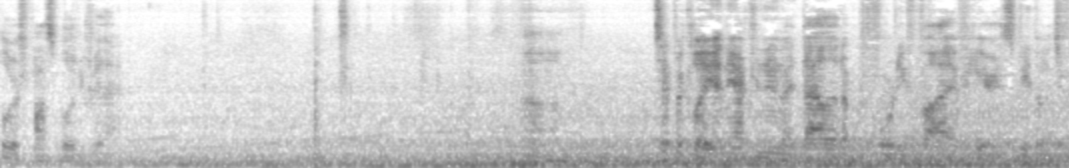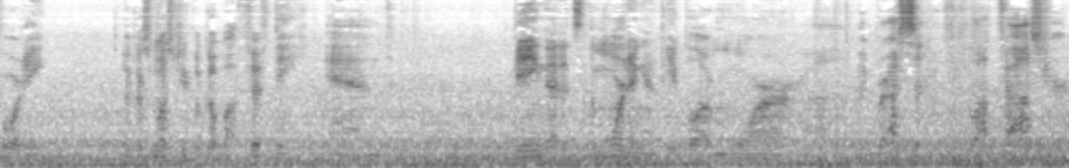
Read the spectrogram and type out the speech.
full responsibility for that. Typically in the afternoon, I dial it up to 45 here. The speed limit's 40 because most people go about 50. And being that it's the morning and people are more uh, aggressive, a lot faster,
